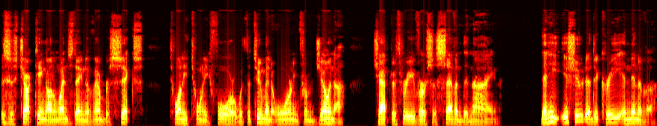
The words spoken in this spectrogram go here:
This is Chuck King on Wednesday, November 6, 2024, with the two minute warning from Jonah, chapter 3, verses 7 to 9. Then he issued a decree in Nineveh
